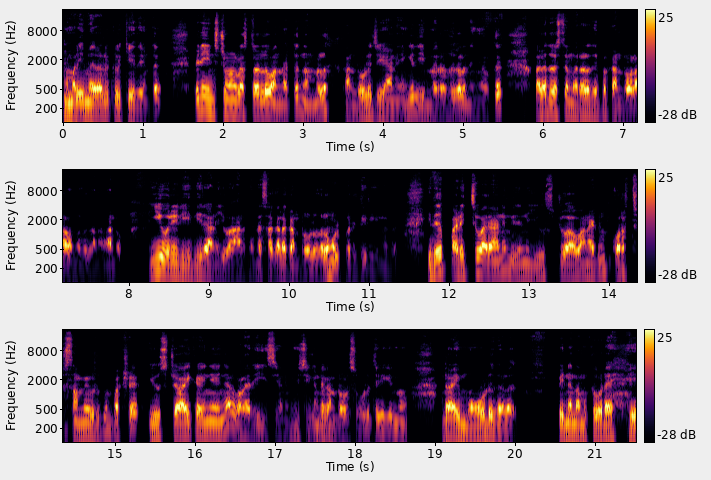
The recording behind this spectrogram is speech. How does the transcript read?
നമ്മൾ ഈ മിററിൽ ക്ലിക്ക് ചെയ്തിട്ട് പിന്നെ ഇൻസ്ട്രുമെന്റ് ക്ലസ്റ്ററിൽ വന്നിട്ട് നമ്മൾ കൺട്രോൾ ചെയ്യുകയാണെങ്കിൽ ഈ മിററുകൾ നിങ്ങൾക്ക് വലതുവശത്തെ മിറർ ഇപ്പോൾ കൺട്രോൾ ആവുന്നത് കാണാം. കണ്ടോ? ഈ ഒരു രീതിയിലാണ് ഈ വാഹനത്തിന്റെ സകല കൺട്രോളുകളും ഉൾപ്പെടുത്തിയിരിക്കുന്നത്. ഇത് പഠിച്ചു വരാനും ഇതിന് യൂസ് ടു ആവാനായിട്ടും കുറച്ച് സമയം എടുക്കും. പക്ഷേ യൂസ് ടു ആയി കഴിഞ്ഞു കഴിഞ്ഞാൽ വളരെ ഈസിയാണ് മ്യൂസിക്കിന്റെ കൺട്രോൾസ് കൊടുത്തിരിക്കുന്നു. ഡ്രൈവ് മോഡുകൾ പിന്നെ നമുക്കിവിടെ എ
